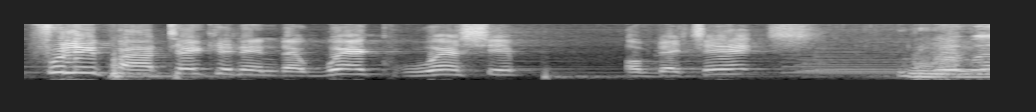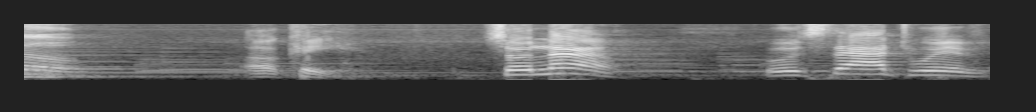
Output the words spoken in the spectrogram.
fully partaking in the work worship of the church? We will. Okay. So now we'll start with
